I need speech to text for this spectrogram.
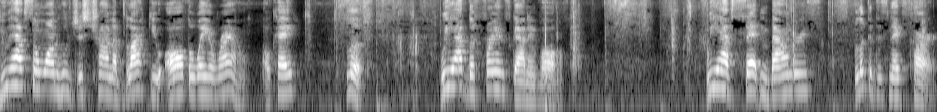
You have someone who's just trying to block you all the way around, okay? Look, we have the friends got involved. We have setting boundaries. Look at this next card.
